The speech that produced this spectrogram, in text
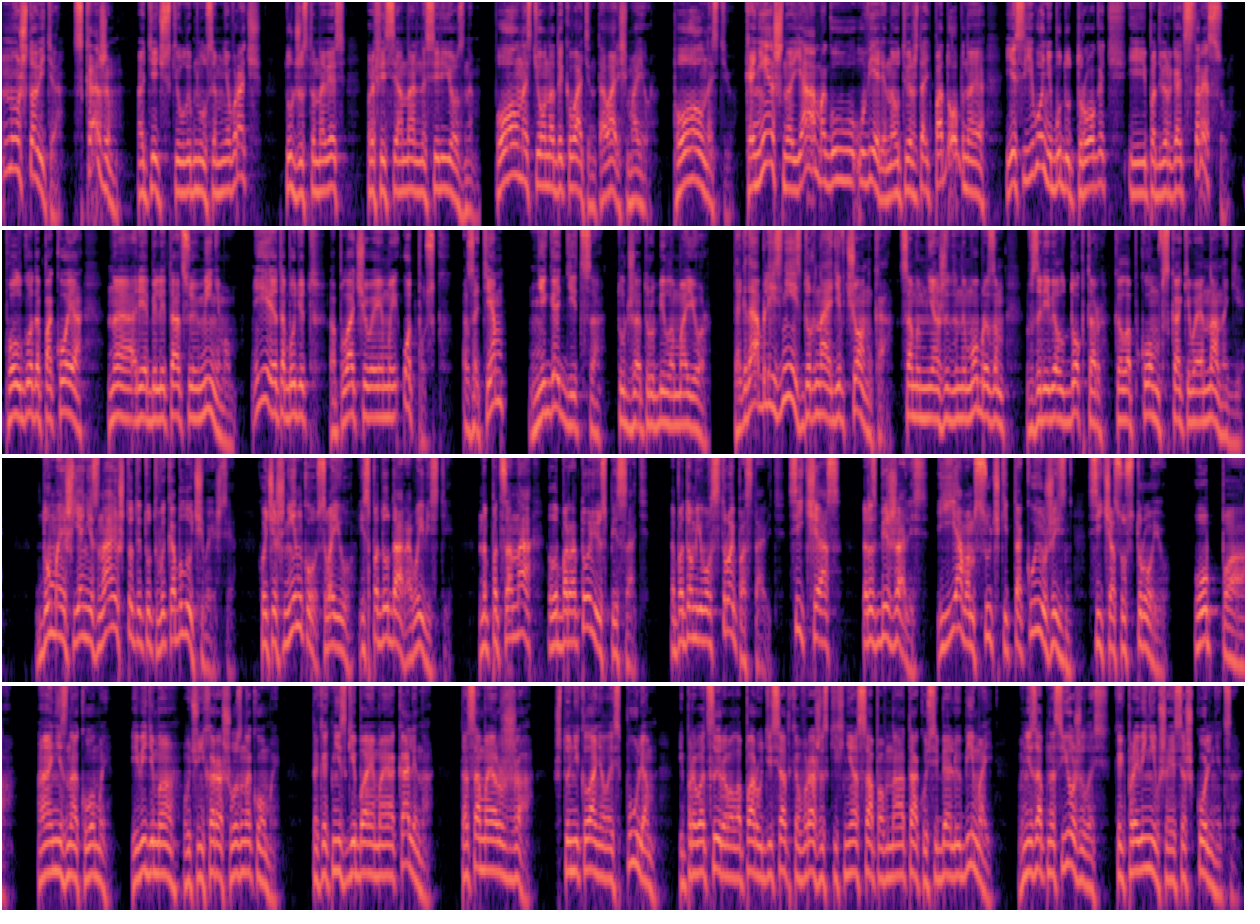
«Ну что, Витя, скажем, отечески улыбнулся мне врач, тут же становясь профессионально серьезным. Полностью он адекватен, товарищ майор. Полностью. Конечно, я могу уверенно утверждать подобное, если его не будут трогать и подвергать стрессу. Полгода покоя на реабилитацию минимум, и это будет оплачиваемый отпуск. А затем не годится, тут же отрубила майор. Тогда облизнись, дурная девчонка, самым неожиданным образом взревел доктор, колобком вскакивая на ноги. Думаешь, я не знаю, что ты тут выкаблучиваешься? Хочешь Нинку свою из-под удара вывести? На пацана лабораторию списать, а потом его в строй поставить? Сейчас. Разбежались. Я вам, сучки, такую жизнь сейчас устрою. Опа! А они знакомы. И, видимо, очень хорошо знакомы. Так как несгибаемая Калина, та самая ржа, что не кланялась пулям и провоцировала пару десятков вражеских неосапов на атаку себя любимой, внезапно съежилась, как провинившаяся школьница.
